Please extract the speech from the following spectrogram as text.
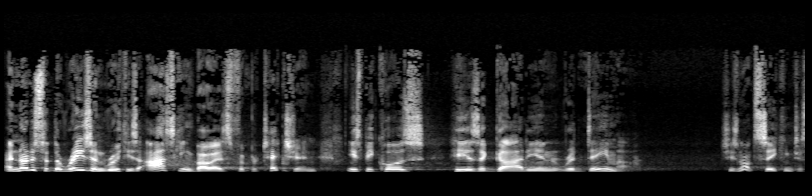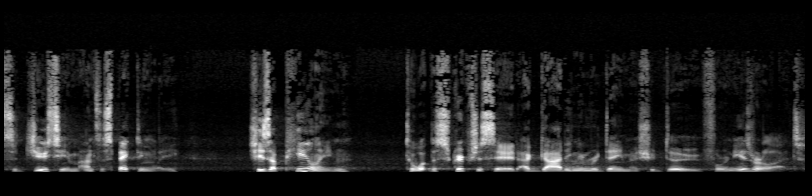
And notice that the reason Ruth is asking Boaz for protection is because he is a guardian redeemer. She's not seeking to seduce him unsuspectingly, she's appealing to what the scripture said a guardian redeemer should do for an Israelite.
